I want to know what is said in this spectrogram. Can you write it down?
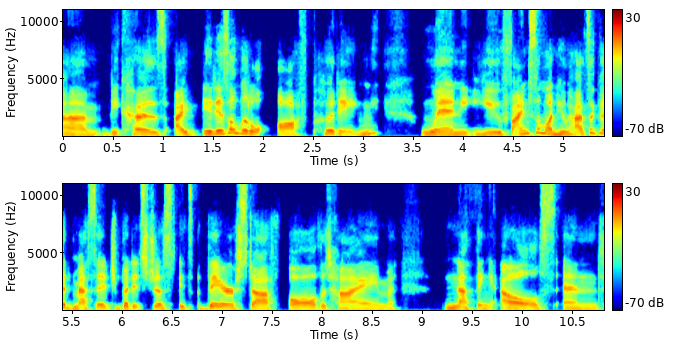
Um, because I it is a little off-putting when you find someone who has a good message, but it's just it's their stuff all the time, nothing else. And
